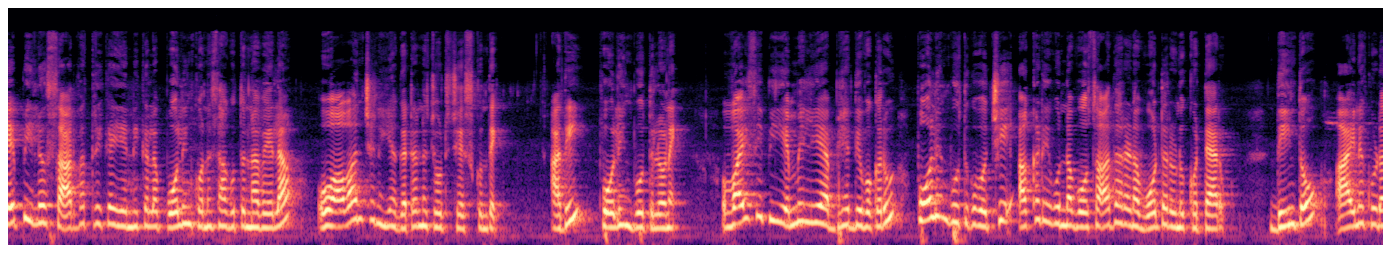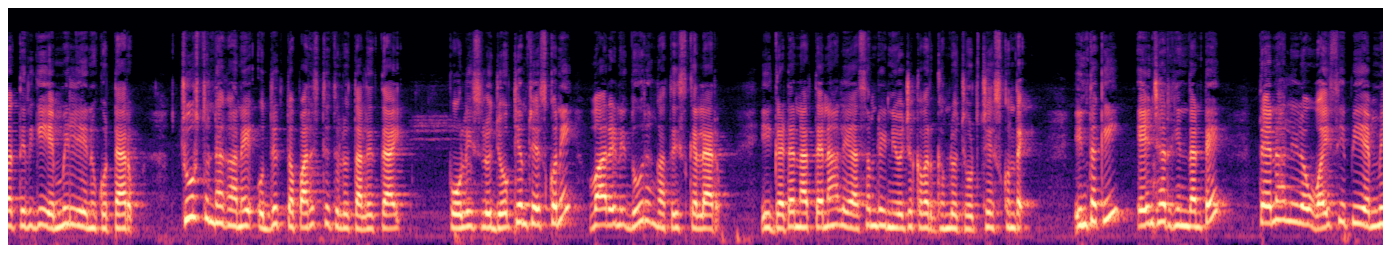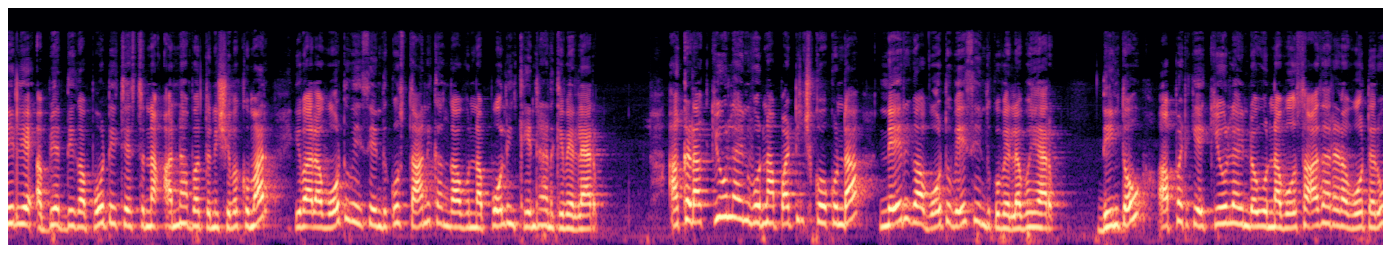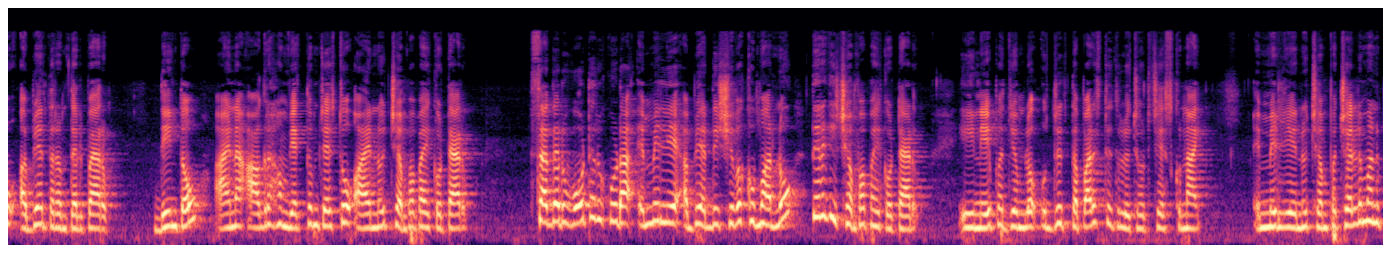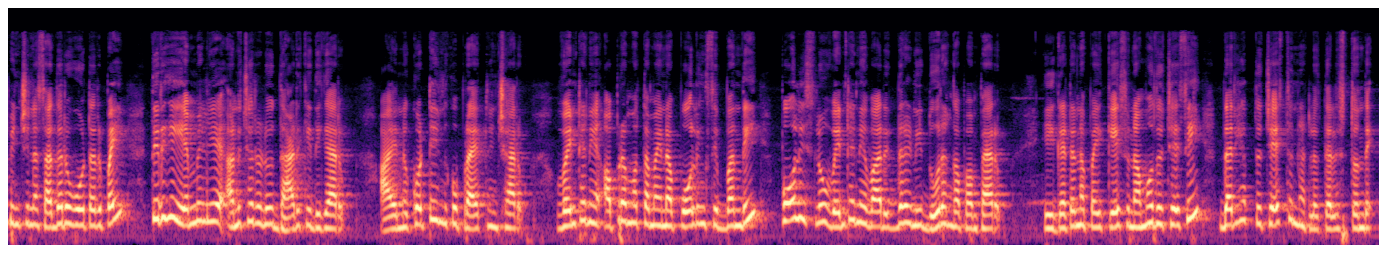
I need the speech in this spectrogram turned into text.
ఏపీలో సార్వత్రిక ఎన్నికల పోలింగ్ కొనసాగుతున్న వేళ ఓ అవాంఛనీయ ఘటన చోటు చేసుకుంది. అది పోలింగ్ బూత్లోనే. వైసీపీ ఎమ్మెల్యే అభ్యర్థి ఒకరు పోలింగ్ బూత్కు వచ్చి అక్కడే ఉన్న ఓ సాధారణ ఓటరును కొట్టారు. దీంతో ఆయన కూడా తిరిగి ఎమ్మెల్యేను కొట్టారు. చూస్తుండగానే ఉద్రిక్త పరిస్థితులు తలెత్తాయి. పోలీసులు జోక్యం చేసుకుని వారిని దూరంగా తీసుకెళ్ళారు. ఈ ఘటన తెనాలి అసెంబ్లీ నియోజకవర్గంలో చోటు చేసుకుంది. ఇంతకీ ఏం జరిగిందంటే తెనాలిలో వైసీపీ ఎమ్మెల్యే అభ్యర్థిగా పోటీ చేస్తున్న అన్నాబత్తుని శివకుమార్ ఇవాళ ఓటు వేసేందుకు స్థానికంగా ఉన్న పోలింగ్ కేంద్రానికి వెళ్ళారు. అక్కడ క్యూ లైన్ ఉన్నా పట్టించుకోకుండా నేరుగా ఓటు వేసేందుకు వెళ్ళబోయారు దీంతో అప్పటికే క్యూ లైన్లో ఉన్న ఓ సాధారణ ఓటరు అభ్యంతరం తెలిపారు. దీంతో ఆయన ఆగ్రహం వ్యక్తం చేస్తూ ఆయన్ను చెంపపై కొట్టారు. సదరు ఓటరు కూడా ఎమ్మెల్యే అభ్యర్థి శివకుమార్ను తిరిగి చెంపపై కొట్టాడు. ఈ నేపథ్యంలో ఉద్రిక్త పరిస్థితులు చోటు చేసుకున్నాయి. ఎమ్మెల్యేను చెంప చెల్లుమనిపించిన సదరు ఓటరుపై తిరిగి ఎమ్మెల్యే అనుచరులు దాడికి దిగారు. ఆయన్ను కొట్టేందుకు ప్రయత్నించారు. వెంటనే అప్రమత్తమైన పోలింగ్ సిబ్బంది పోలీసులు వెంటనే వారిద్దరిని దూరంగా పంపారు. ఈ ఘటనపై కేసు నమోదు చేసి దర్యాప్తు చేస్తున్నట్లు తెలుస్తుంది.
